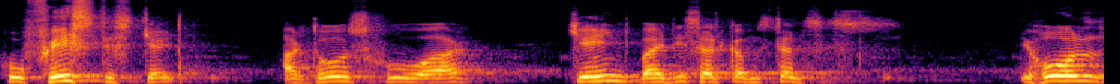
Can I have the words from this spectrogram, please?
who face this change, are those who are changed by the circumstances. The whole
